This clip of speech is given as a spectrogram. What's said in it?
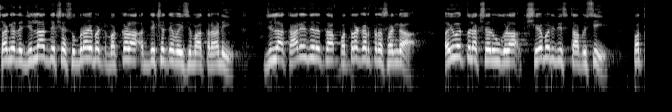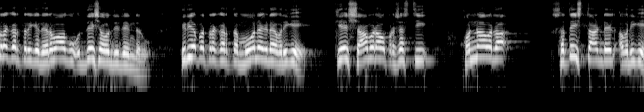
ಸಂಘದ ಜಿಲ್ಲಾಧ್ಯಕ್ಷ ಸುಬ್ರಾಯ ಭಟ್ ಮಕ್ಕಳ ಅಧ್ಯಕ್ಷತೆ ವಹಿಸಿ ಮಾತನಾಡಿ, ಜಿಲ್ಲಾ ಕಾರ್ಯನಿರತ ಪತ್ರಕರ್ತರ ಸಂಘ ಐವತ್ತು ಲಕ್ಷ ರೂಗಳ ಕ್ಷೇಮ ನಿಧಿ ಸ್ಥಾಪಿಸಿ ಪತ್ರಕರ್ತರಿಗೆ ನೆರವಾಗುವ ಉದ್ದೇಶ ಹೊಂದಿದೆ ಎಂದರು. ಹಿರಿಯ ಪತ್ರಕರ್ತ ಮೋಹನ್ ಅವರಿಗೆ ಕೆ. ಶ್ಯಾಮರಾವ್ ಪ್ರಶಸ್ತಿ, ಹೊನ್ನಾವರ ಸತೀಶ್ ತಾಂಡೇಲ್ ಅವರಿಗೆ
